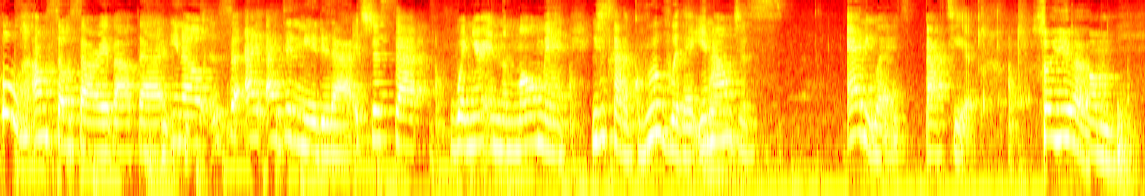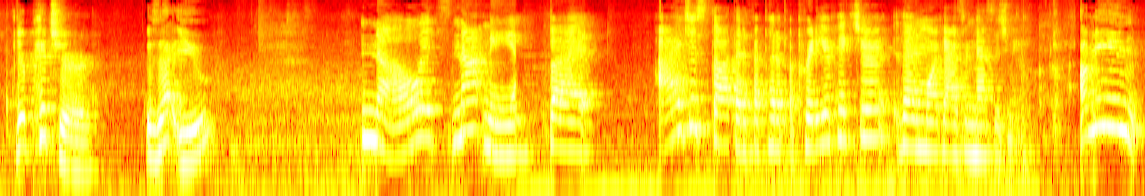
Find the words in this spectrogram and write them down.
Whew, I'm so sorry about that. You know, so I, I didn't mean to do that. It's just that when you're in the moment, you just gotta groove with it, you know? Right. Just. Anyways, back to you. so yeah. Um, your picture is that you? No, it's not me. But I just thought that if I put up a prettier picture, then more guys would message me. I mean,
